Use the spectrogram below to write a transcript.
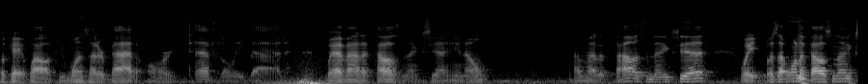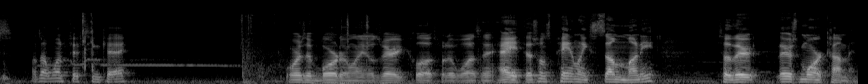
Okay, wow, the ones that are bad are definitely bad. We haven't had a thousand X yet, you know? Haven't had a thousand X yet. Wait, was that one a thousand X? Was that one 15k? Or is it borderline? It was very close, but it wasn't. Hey, this one's paying like some money. So there, there's more coming.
